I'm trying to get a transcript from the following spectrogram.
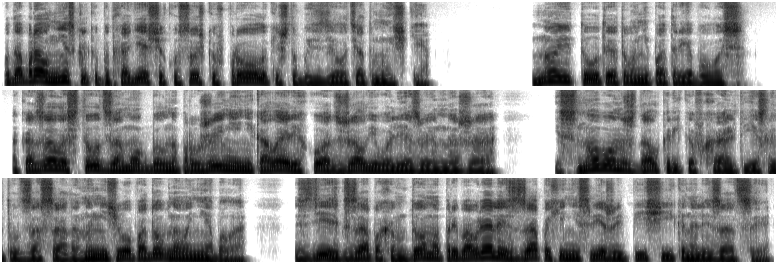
подобрал несколько подходящих кусочков проволоки, чтобы сделать отмычки. Но и тут этого не потребовалось. Оказалось, тут замок был на пружине, и Николай легко отжал его лезвием ножа. И снова он ждал криков «Хальт!», если тут засада, но ничего подобного не было. Здесь к запахам дома прибавлялись запахи несвежей пищи и канализации.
